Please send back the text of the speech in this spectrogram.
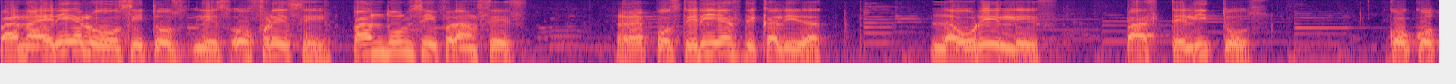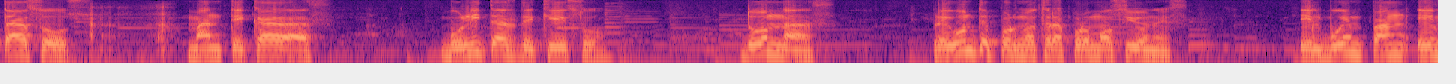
Panadería Los Ositos les ofrece pan dulce y francés, reposterías de calidad, laureles, pastelitos, cocotazos, mantecadas, bolitas de queso, donas. Pregunte por nuestras promociones. El buen pan es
